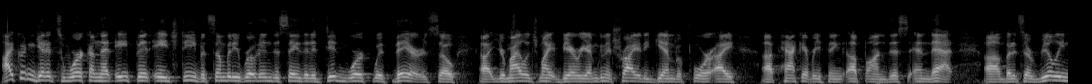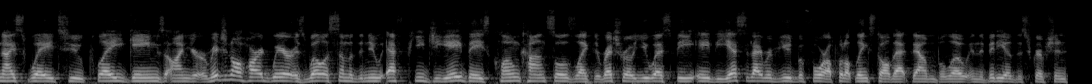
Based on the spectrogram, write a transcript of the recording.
I couldn't get it to work on that 8-bit HD, but somebody wrote in to say that it did work with theirs. So uh, your mileage might vary. I'm going to try it again before I uh, pack everything up on this and that. Uh, but it's a really nice way to play games on your original hardware as well as some of the new FPGA-based clone consoles like the Retro USB AVS that I reviewed before. I'll put up links to all that down below in the video description,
